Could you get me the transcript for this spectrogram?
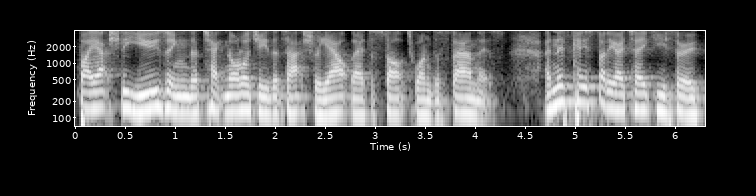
by actually using the technology that's actually out there to start to understand this. And this case study I take you through,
